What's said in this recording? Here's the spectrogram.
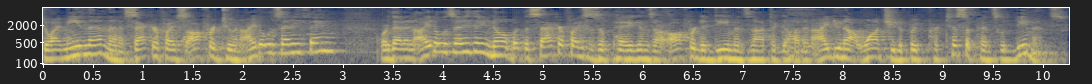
Do I mean then that a sacrifice offered to an idol is anything? Or that an idol is anything? No, but the sacrifices of pagans are offered to demons, not to God, and I do not want you to be participants with demons.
